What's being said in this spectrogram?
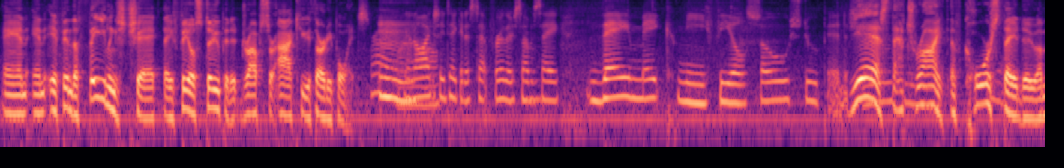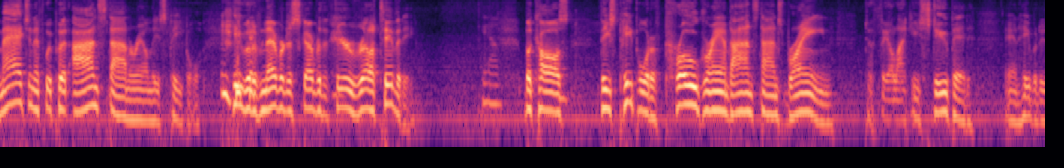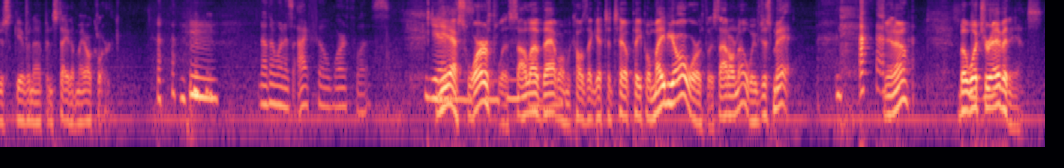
and and if in the feelings check they feel stupid, it drops their IQ thirty points. Right, mm. and I'll actually take it a step further. Some say they make me feel so stupid. Yes, mm-hmm. that's right. Of course yeah. they do. Imagine if we put Einstein around these people, he would have never discovered the theory of relativity. Yeah, because these people would have programmed Einstein's brain to feel like he's stupid, and he would have just given up and stayed a mail clerk. Another one is I feel worthless. Yes, yes worthless. Mm-hmm. I love that one because I get to tell people maybe you're worthless. I don't know. We've just met. you know? But what's your evidence?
